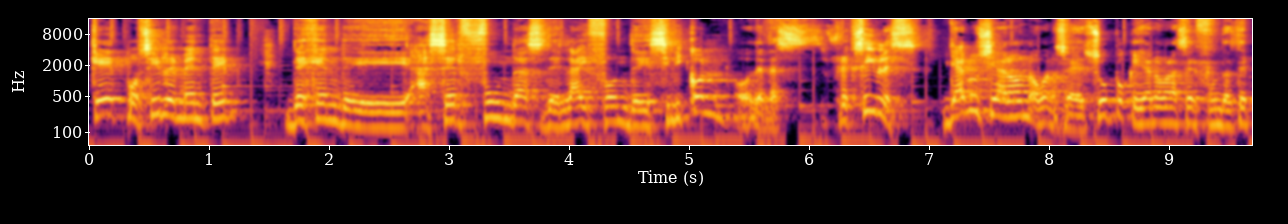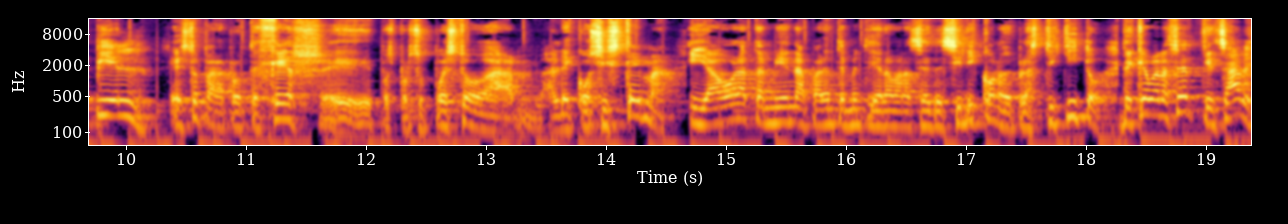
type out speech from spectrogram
que posiblemente dejen de hacer fundas del iPhone de silicón o de las flexibles. Ya anunciaron, o bueno, se supo que ya no van a hacer fundas de piel. Esto para proteger, eh, pues por supuesto, al ecosistema. Y ahora también aparentemente ya no van a ser de silicón o de plastiquito. ¿De qué van a ser? ¿Quién sabe?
